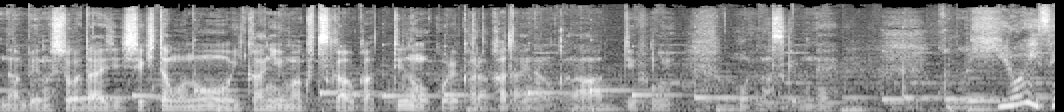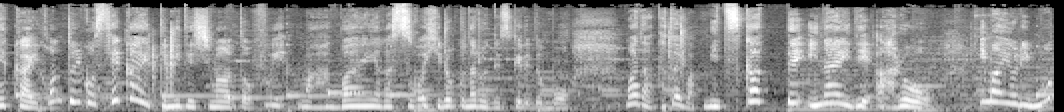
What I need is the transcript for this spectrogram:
南米の人が大事にしてきたものをいかにうまく使うかっていうのもこれから課題なのかなっていうふうに思いますけどね。この広い世界本当にこう世界って見てしまうとふや、まあ、番野がすごい広くなるんですけれどもまだ例えば見つかっていないであろう今よりもっ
